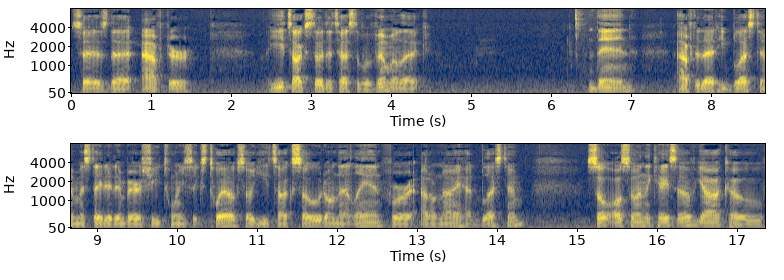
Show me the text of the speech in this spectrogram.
It says that after Yitzhak stood the test of Abimelech. Then, after that, he blessed him, as stated in Bereshit 26:12. So Yitzhak sowed on that land, for Adonai had blessed him. So also in the case of Yaakov,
